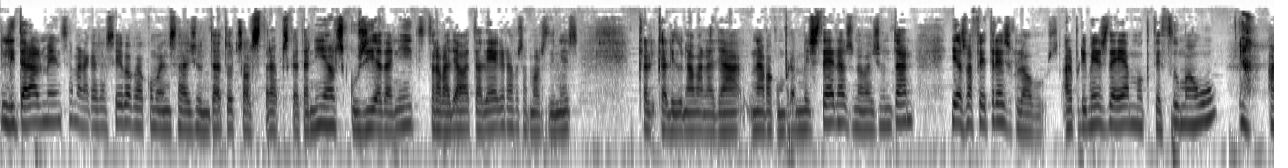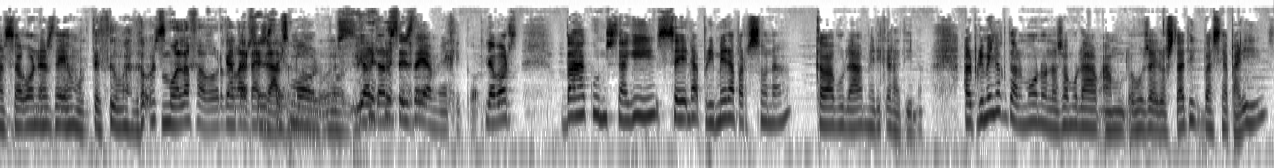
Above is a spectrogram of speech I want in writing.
literalment se'n a casa seva, va començar a juntar tots els traps que tenia, els cosia de nit, treballava a telègrafs amb els diners que, que li donaven allà, anava comprant més teles, anava juntant, i es va fer tres globus. El primer es deia Moctezuma 1, el segon es deia Moctezuma 2, Molt a favor de batejar els deia- molt, globus. molt. I el tercer es deia México. Llavors, va aconseguir ser la primera persona que va volar a Amèrica Latina. El primer lloc del món on es va volar amb globus aerostàtic va ser a París,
